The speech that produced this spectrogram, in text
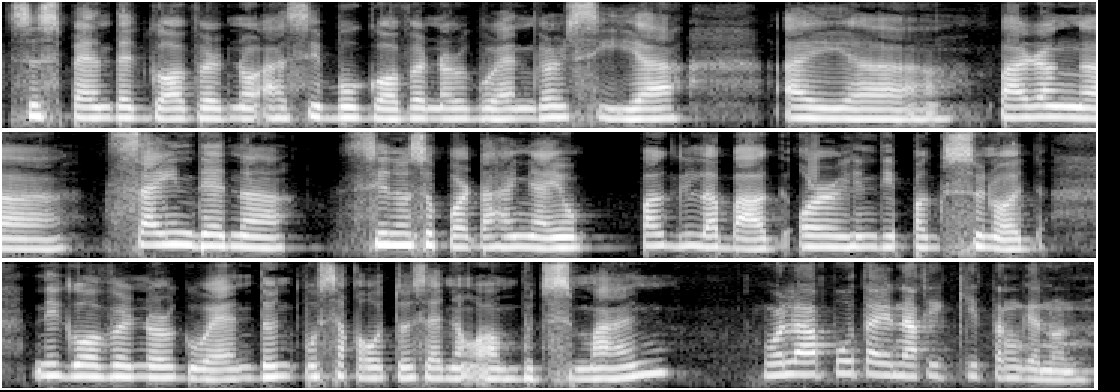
suspended governor ah, Cebu Governor Gwen Garcia ay ah, parang ah, sign din na sinusuportahan niya yung paglabag or hindi pagsunod ni Governor Gwen doon po sa kautusan ng ombudsman. Wala po tayo nakikitang ganun.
